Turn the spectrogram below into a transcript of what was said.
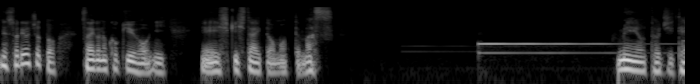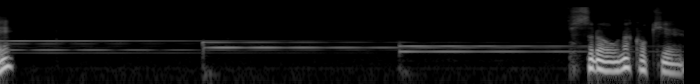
で、それをちょっと最後の呼吸法に、えー、意識したいと思ってます。目を閉じて、スローな呼吸。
